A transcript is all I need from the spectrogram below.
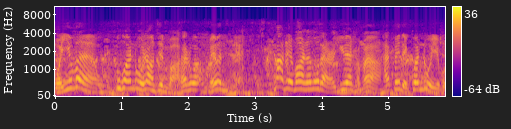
我一问不关注让进吧，他说没问题。那这帮人都在这约什么呀？还非得关注一波？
